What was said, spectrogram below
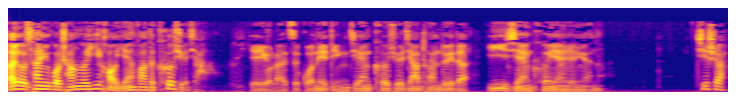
还有参与过嫦娥一号研发的科学家，也有来自国内顶尖科学家团队的一线科研人员呢。其实啊，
